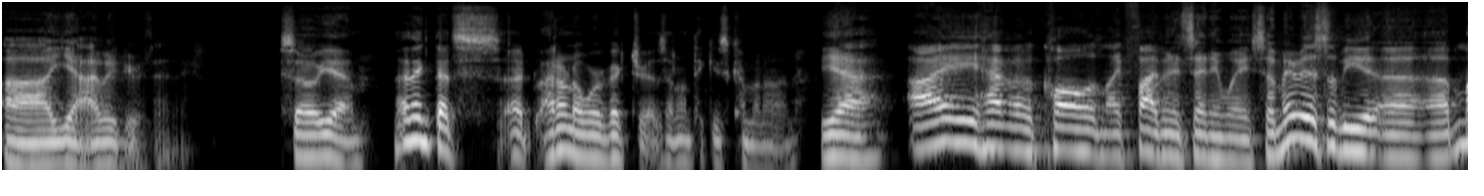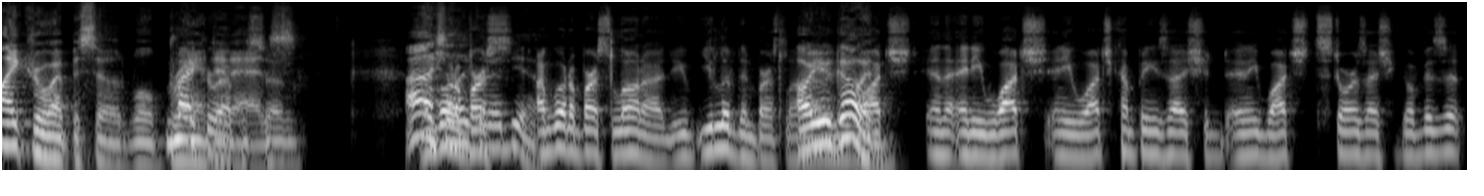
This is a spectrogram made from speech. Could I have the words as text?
Uh, yeah, I would agree with that. Actually. So yeah, I think that's. I, I don't know where Victor is. I don't think he's coming on. Yeah, I have a call in like five minutes anyway, so maybe this will be a, a micro episode. We'll brand Micro it as. episode. I I'm going, to like Bar- I'm going to Barcelona. You you lived in Barcelona. Oh, you're going? Watch and any watch any watch companies I should any watch stores I should go visit.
